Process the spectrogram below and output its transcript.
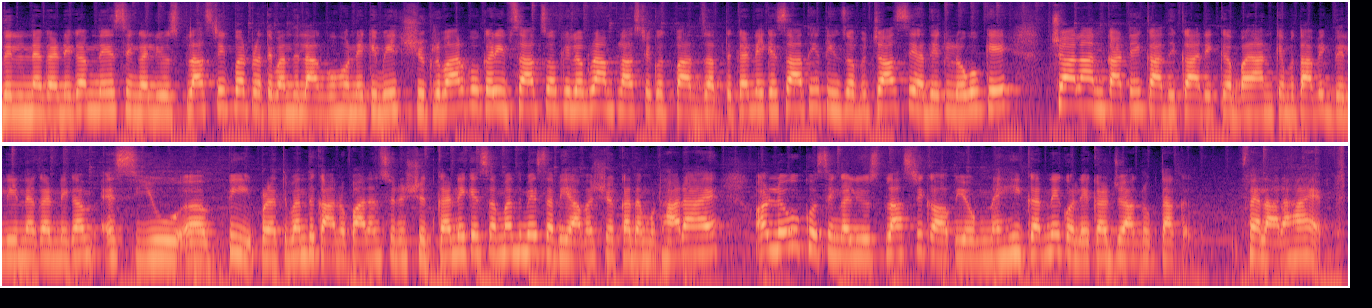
दिल्ली नगर निगम ने सिंगल यूज़ प्लास्टिक पर प्रतिबंध लागू होने के बीच शुक्रवार को करीब 700 किलोग्राम प्लास्टिक उत्पाद जब्त करने के साथ ही 350 से अधिक लोगों के चालान काटने का आधिकारिक बयान के मुताबिक दिल्ली नगर निगम एस प्रतिबंध का अनुपालन सुनिश्चित करने के संबंध में सभी आवश्यक कदम उठा रहा है और लोगों को सिंगल यूज़ प्लास्टिक का उपयोग नहीं करने को लेकर जागरूकता फैला रहा है।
